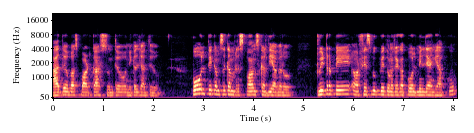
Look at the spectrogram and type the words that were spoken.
आते हो बस पॉडकास्ट सुनते हो, निकल जाते हो। पोल पे कम से कम रिस्पॉन्स कर दिया करो। ट्विटर पे और फेसबुक पे दोनों जगह पोल मिल जाएँगे आपको।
